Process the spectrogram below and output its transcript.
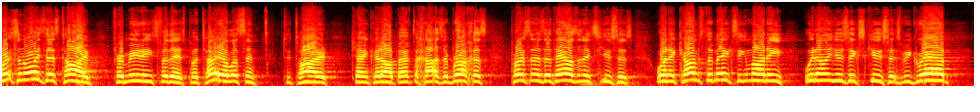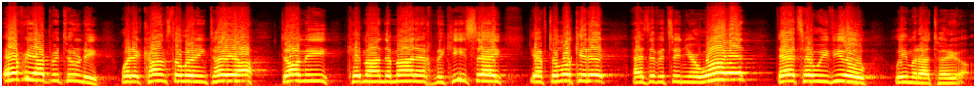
Person always has time for meetings for this, but Torah, listen, too tired, can't get up. After chazar brachas, person has a thousand excuses. When it comes to making money, we don't use excuses. We grab every opportunity. When it comes to learning Torah, dummy, keman demanech, you have to look at it as if it's in your wallet. That's how we view limud Torah.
